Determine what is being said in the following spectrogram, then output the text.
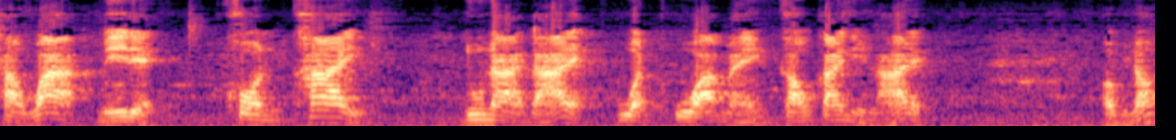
thằng hoa Mì đệ Khôn khai Đu nà gá đệ Quật hoa mấy Cáo cai nỉ lá đệ Ở vì nó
